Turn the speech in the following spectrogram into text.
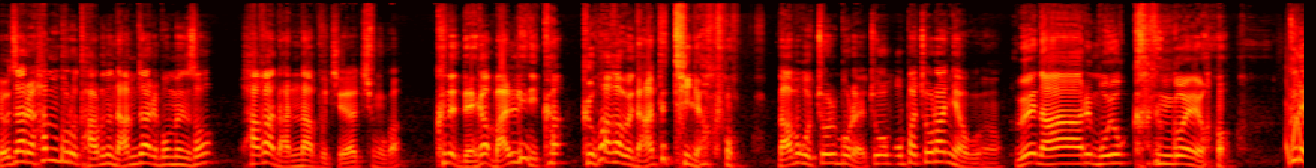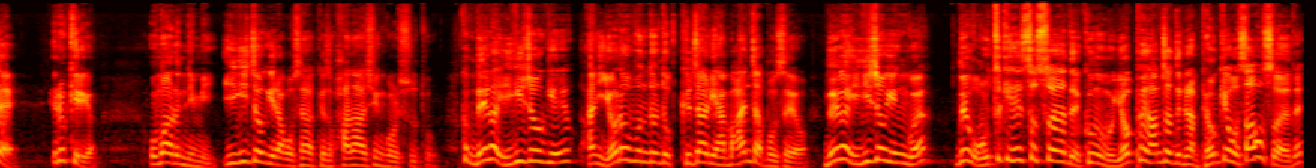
여자를 함부로 다루는 남자를 보면서 화가 났나 보지 여자친구가? 근데 내가 말리니까 그 화가 왜 나한테 튀냐고. 나보고 쫄보래. 쫄 오빠 쫄았냐고. 어. 왜 나를 모욕하는 거예요? 그래. 이렇게 얘기해 오마루님이 이기적이라고 생각해서 화나신 걸 수도. 그럼 내가 이기적이에요? 아니 여러분들도 그 자리에 한번 앉아 보세요. 내가 이기적인 거야? 내가 어떻게 했었어야 돼? 그러면 뭐 옆에 남자들이랑 병 깨고 싸웠어야 돼?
